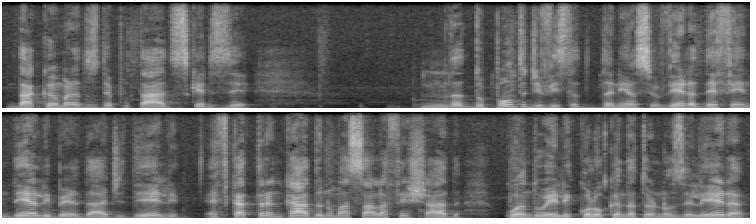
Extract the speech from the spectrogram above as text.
da Câmara dos Deputados. Quer dizer, do ponto de vista do Daniel Silveira, defender a liberdade dele é ficar trancado numa sala fechada. Quando ele colocando a tornozeleira,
